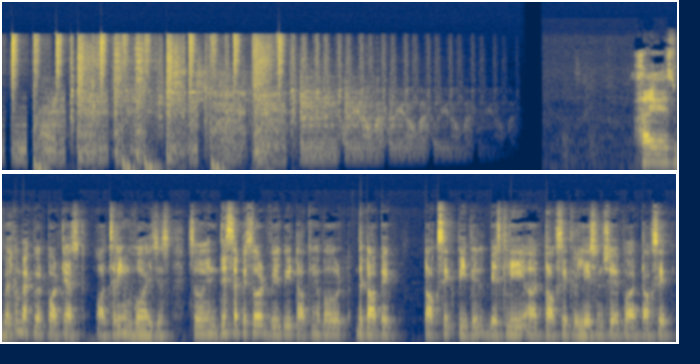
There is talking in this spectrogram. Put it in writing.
Hi guys, welcome back to our podcast Authoring Voyages. So in this episode we'll be talking about the topic toxic people, basically a toxic relationship or toxic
